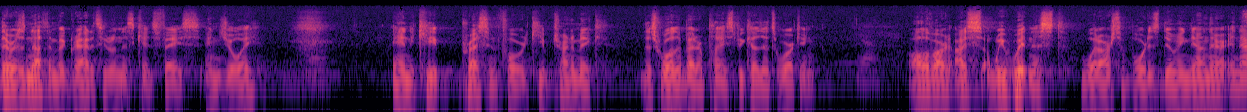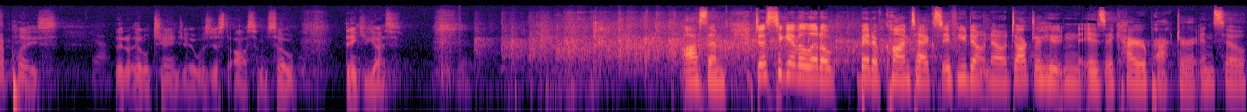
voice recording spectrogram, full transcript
there was nothing but gratitude on this kid's face and joy. And keep pressing forward, keep trying to make this world a better place because it's working Yeah. all of our, I, we witnessed what our support is doing down there in that place. Yeah. It'll, it'll change it. It was just awesome. So thank you guys. Awesome. Just to give a little bit of context, if you don't know, Dr. Hooten is a chiropractor, and so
